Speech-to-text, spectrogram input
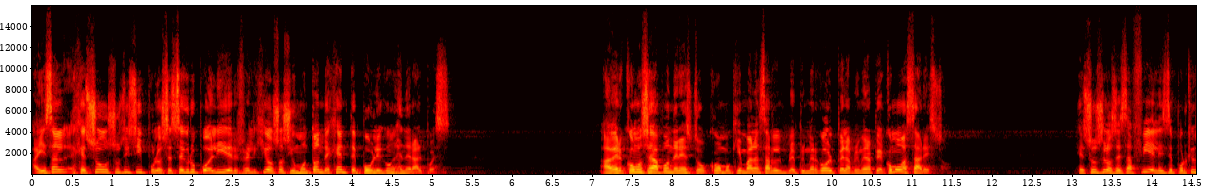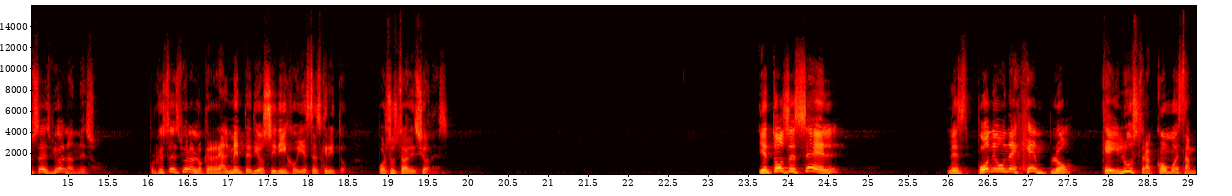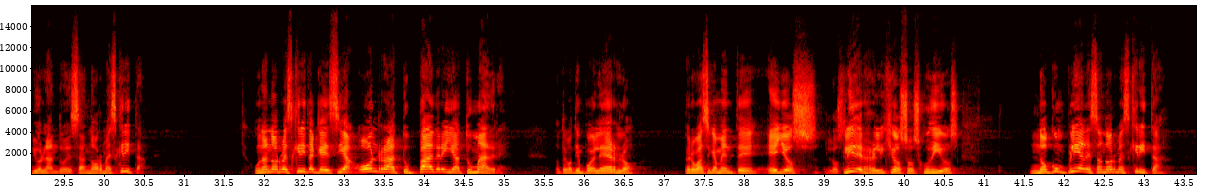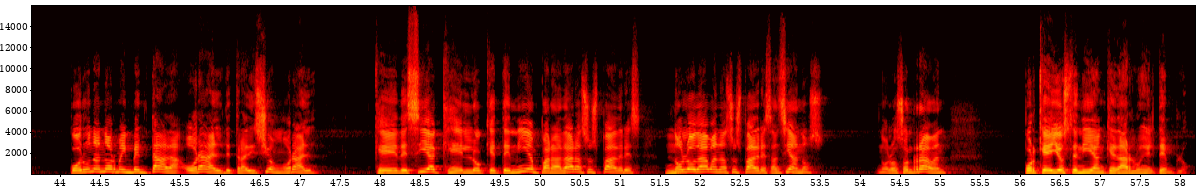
Ahí están Jesús, sus discípulos, ese grupo de líderes religiosos y un montón de gente, público en general, pues. A ver cómo se va a poner esto, cómo, quién va a lanzar el primer golpe, la primera piedra, cómo va a estar esto. Jesús los desafía y les dice, ¿por qué ustedes violan eso? ¿Por qué ustedes violan lo que realmente Dios sí dijo y está escrito? Por sus tradiciones. Y entonces él les pone un ejemplo que ilustra cómo están violando esa norma escrita. Una norma escrita que decía, honra a tu padre y a tu madre. No tengo tiempo de leerlo, pero básicamente ellos, los líderes religiosos judíos, no cumplían esa norma escrita por una norma inventada, oral, de tradición oral, que decía que lo que tenían para dar a sus padres no lo daban a sus padres ancianos, no los honraban, porque ellos tenían que darlo en el templo.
